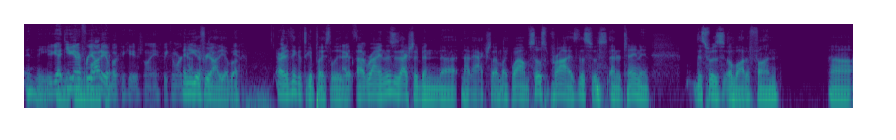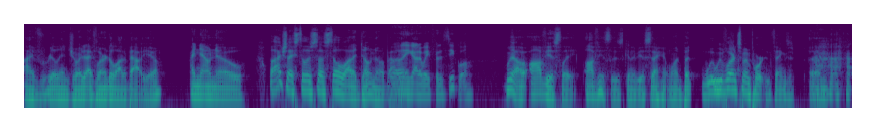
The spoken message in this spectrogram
In the You get the- you get a free audiobook occasionally if we can work and you get a free audiobook. All right, I think that's a good place to leave it. Uh, Ryan, this has actually been uh, not actually. I'm like, wow, I'm so surprised. This was entertaining. This was a lot of fun. Uh, I've really enjoyed it. I've learned a lot about you. I now know. Well, actually, I still there's still a lot I don't know about Well, you. then you got to wait for the sequel. Well, obviously, obviously, there's going to be a second one, but we, we've learned some important things. Um,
